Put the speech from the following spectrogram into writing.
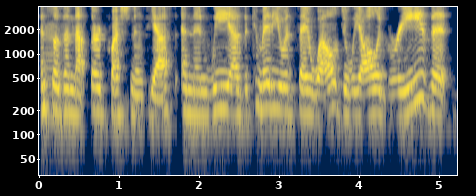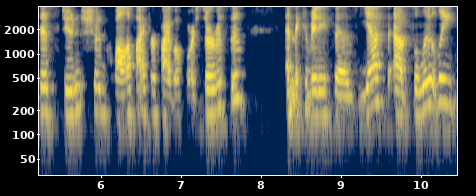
And so then that third question is yes. And then we as a committee would say, well, do we all agree that this student should qualify for 504 services? And the committee says, yes, absolutely.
